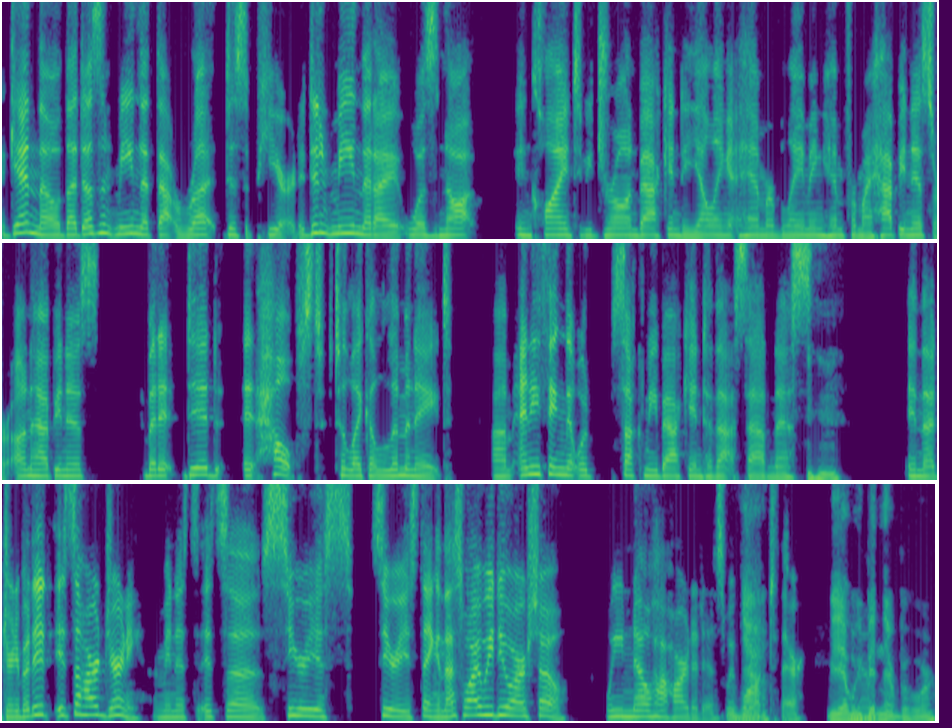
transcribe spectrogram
Again, though, that doesn't mean that that rut disappeared. It didn't mean that I was not inclined to be drawn back into yelling at him or blaming him for my happiness or unhappiness. But it did, it helps to like eliminate um, anything that would suck me back into that sadness mm-hmm. in that journey. But it, it's a hard journey. I mean, it's, it's a serious, serious thing. And that's why we do our show. We know how hard it is. We've yeah. walked there. Yeah, we've know? been there before.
